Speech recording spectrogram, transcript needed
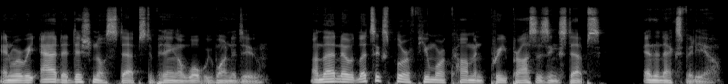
and where we add additional steps depending on what we want to do. On that note, let's explore a few more common pre-processing steps in the next video.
